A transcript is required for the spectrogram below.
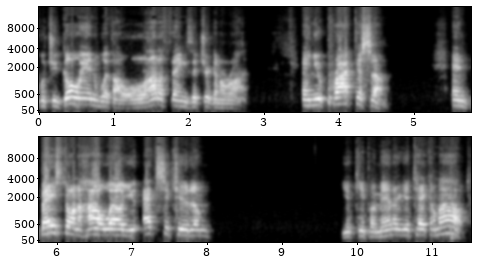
But you go in with a lot of things that you're going to run and you practice them. And based on how well you execute them, you keep them in or you take them out.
